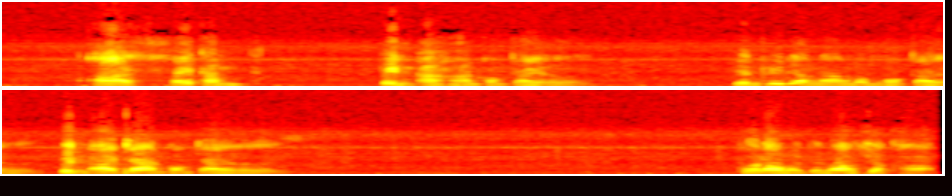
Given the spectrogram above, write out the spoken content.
ๆ อาศัยทำเป็นอาหารของใจเลย เป็นพี่เลี้ยงนางนมของใจเลย เป็นอาจารย์ของใจเลย เพราะเราไม่เป็นว่าวเชือกขาด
